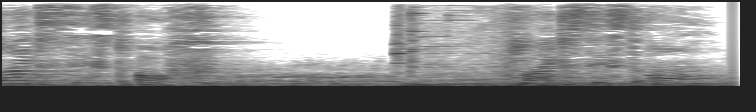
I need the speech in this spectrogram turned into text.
Flight assist off. Flight assist on.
